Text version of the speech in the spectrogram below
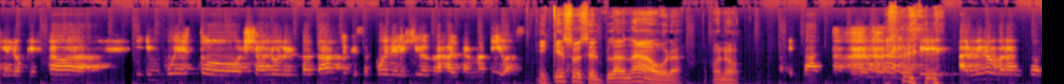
que lo que estaba impuesto ya no lo está tanto y que se pueden elegir otras alternativas. Y que eso es el plan A ahora, ¿o no? Exacto, sí, al menos para nosotros.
